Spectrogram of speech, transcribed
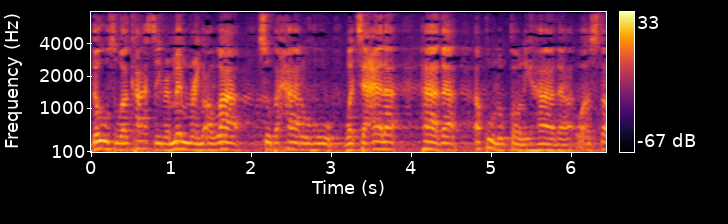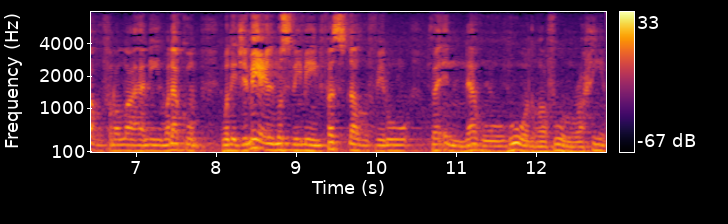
those who are constantly remembering Allah subhanahu wa ta'ala. هذا أقول قولي هذا وأستغفر الله لي ولكم ولجميع المسلمين فاستغفروا فإنه هو الغفور الرحيم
